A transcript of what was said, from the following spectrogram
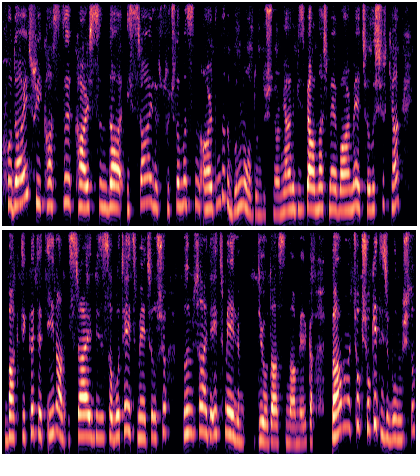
Hodai suikastı karşısında İsrail'i suçlamasının ardında da bunun olduğunu düşünüyorum. Yani biz bir anlaşmaya varmaya çalışırken bak dikkat et İran, İsrail bizi sabote etmeye çalışıyor. Buna müsaade etmeyelim diyordu aslında Amerika. Ben bunu çok şok edici bulmuştum.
